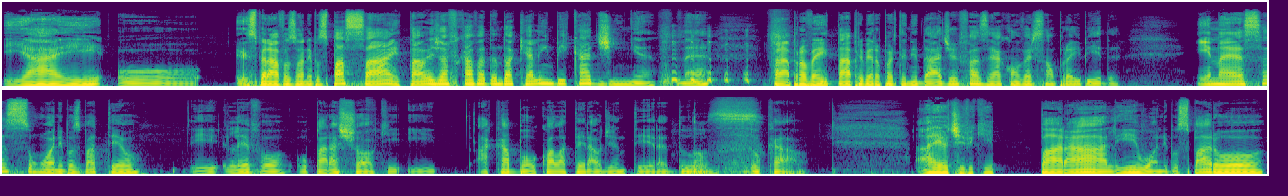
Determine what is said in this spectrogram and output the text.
E aí o, eu esperava os ônibus passar e tal, e já ficava dando aquela embicadinha, né? para aproveitar a primeira oportunidade e fazer a conversão proibida. E nessas, um ônibus bateu e levou o para-choque e acabou com a lateral dianteira do, do carro. Aí eu tive que parar ali, o ônibus parou,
